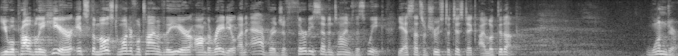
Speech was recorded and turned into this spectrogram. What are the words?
You will probably hear It's the Most Wonderful Time of the Year on the radio an average of 37 times this week. Yes, that's a true statistic. I looked it up. Wonder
